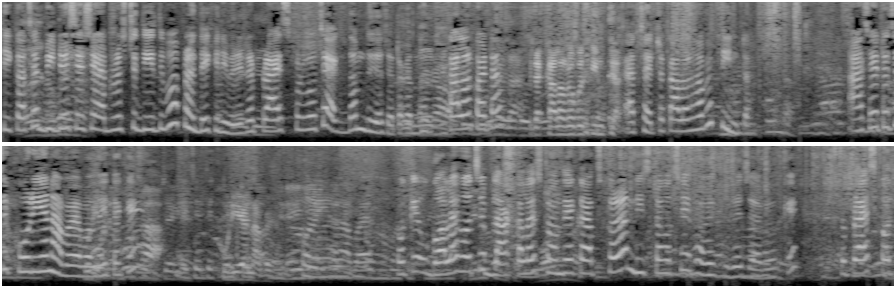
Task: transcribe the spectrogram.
ঠিক আছে ভিডিও শেষে অ্যাড্রেসটা দিয়ে দিব আপনারা দেখে নেবেন। এটার প্রাইস পড়বে হচ্ছে একদম দুই হাজার টাকা। কালার কয়টা? এটা কালার হবে তিনটা। আচ্ছা এটা কালার হবে তিনটা। আচ্ছা এটা হচ্ছে কোরিয়ান আবায়া বলে এটাকে? কোরিয়ান আবায়া ওকে গলায় হচ্ছে ব্ল্যাক কালার স্টোন দিয়ে কাজ করা নিচটা হচ্ছে এভাবে ঘুরে যাবে ওকে? তো প্রাইস কত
